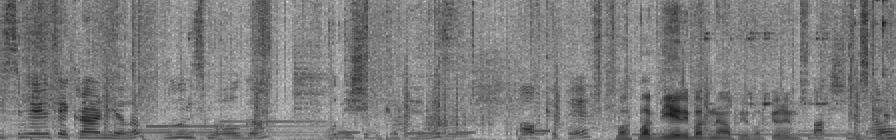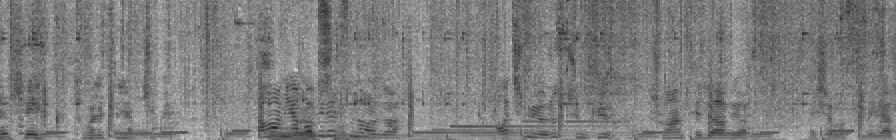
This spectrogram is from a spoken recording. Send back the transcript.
İsimlerini tekrarlayalım. Bunun ismi Olga. Bu dişi bir köpeğimiz. Av köpeği. Bak bak diğeri bak ne yapıyor bak görüyor musun? Bak şimdi. Ha, Kıskanıyor. o şey tuvaletini yapacak. Tamam Oo, yapabilirsin yapsın orada. Açmıyoruz çünkü şu an tedavi aşamasında ilaç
